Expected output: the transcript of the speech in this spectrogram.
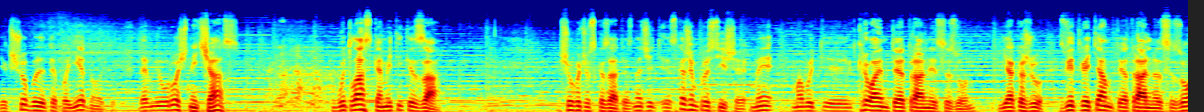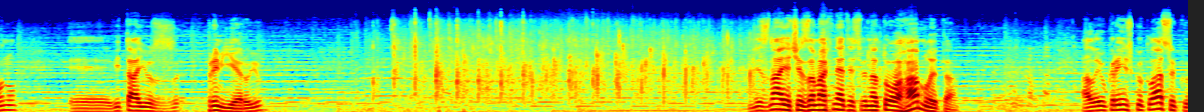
якщо будете поєднувати, де в неурочний час, будь ласка, ми тільки за. Що хочу сказати? Значить, е, скажімо простіше, ми, мабуть, е, відкриваємо театральний сезон. Я кажу, з відкриттям театрального сезону е, вітаю з прем'єрою. Не знаю, чи замахнетесь ви на того Гамлета, але українську класику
